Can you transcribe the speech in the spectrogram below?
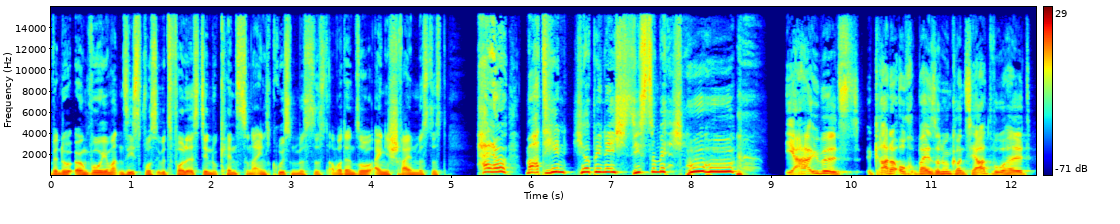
wenn du irgendwo jemanden siehst, wo es übelst voll ist, den du kennst und eigentlich grüßen müsstest, aber dann so eigentlich schreien müsstest, Hallo, Martin, hier bin ich, siehst du mich? Huhu. Ja, übelst. Gerade auch bei so einem Konzert, wo halt,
